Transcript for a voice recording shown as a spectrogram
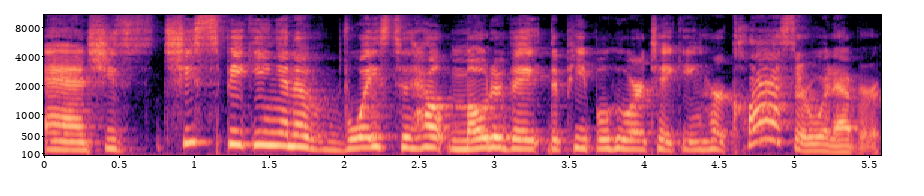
And she's she's speaking in a voice to help motivate the people who are taking her class or whatever.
